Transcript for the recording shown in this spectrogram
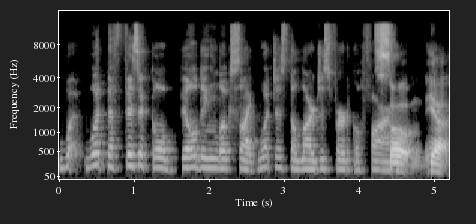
What what the physical building looks like. What does the largest vertical farm? So yeah,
